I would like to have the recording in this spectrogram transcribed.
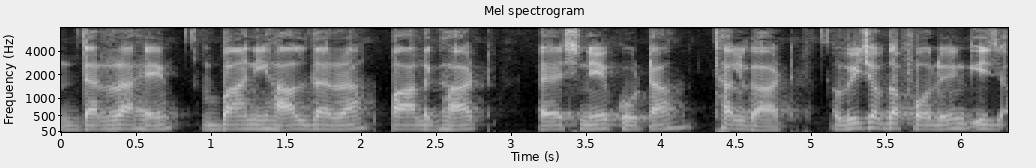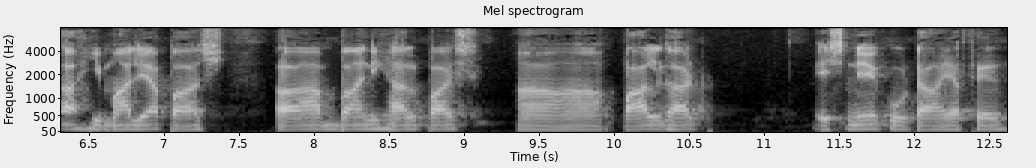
दर्रा है? बानिहाल दर्रा, पालघाट स्नेकोटा Thalghat. Which of the following is a Himalaya pass Banihal pass Palghat स्नेकोटा या फिर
